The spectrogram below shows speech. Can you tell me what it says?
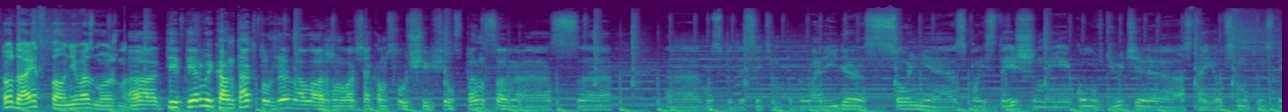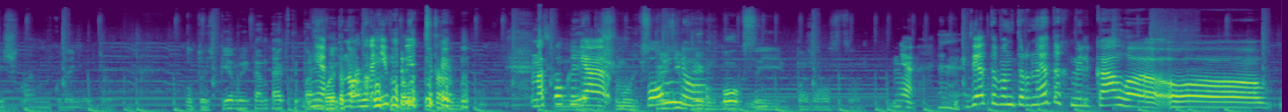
то да, это вполне возможно. А, первый контакт уже налажен, во всяком случае, Фил Спенсер э, с Э, господи, с этим поговорили, с Sony, с PlayStation, и Call of Duty остается на PlayStation, они никуда не уйдут. Ну, то есть первые контакты, Нет, но ну, они, в принципе, насколько я помню... Xbox и, пожалуйста. Не, где-то в интернетах мелькало э,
